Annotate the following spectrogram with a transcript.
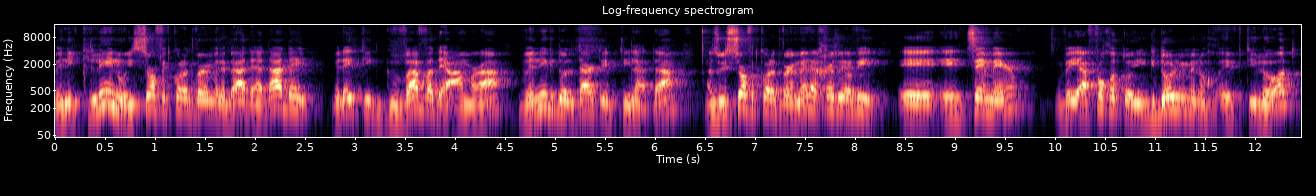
ונקלינו, ישרוף את כל הדברים האלה בעד הדדי, וליתי גבבה דאמרה, ונגדול תרתי פתילתה, אז הוא ישרוף את כל הדברים האלה, אחרי זה הוא יביא צמר, ויהפוך אותו, יגדול ממנו פתילות,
